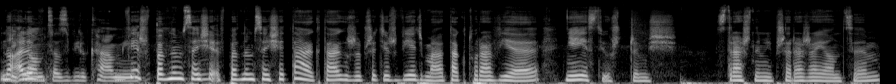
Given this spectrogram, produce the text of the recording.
no, biegnąca ale, z wilkami. Wiesz, w pewnym, sensie, w pewnym sensie tak, tak, że przecież wiedźma, ta, która wie, nie jest już czymś strasznym i przerażającym,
